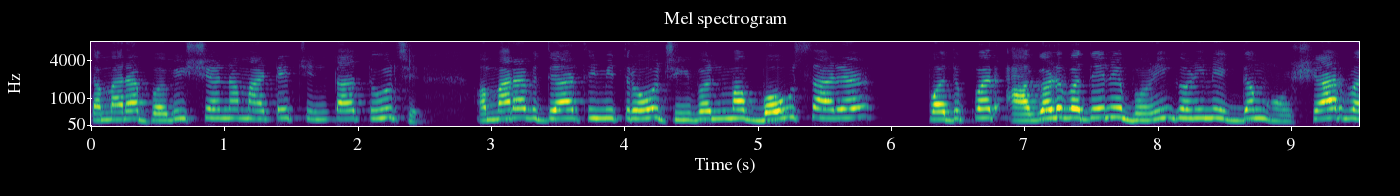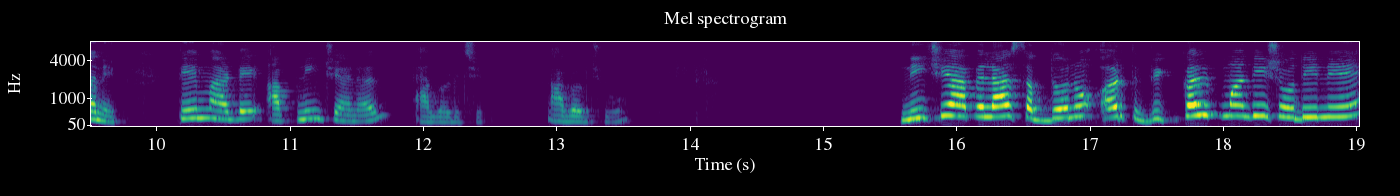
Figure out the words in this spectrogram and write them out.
તમારા ભવિષ્યના માટે ચિંતાતુર છે. અમારા વિદ્યાર્થી મિત્રો, જીવનમાં બહુ સારા પદ પર આગળ વધે ને ભણી ગણીને એકદમ હોશિયાર બને, તે માટે આપની ચેનલ આગળ છે. આગળ જુઓ. નીચે આપેલા શબ્દોનો અર્થ વિકલ્પમાંથી શોધીને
